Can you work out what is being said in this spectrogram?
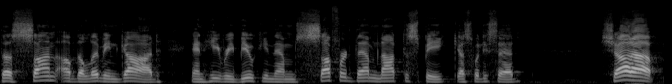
the Son of the living God. And he, rebuking them, suffered them not to speak. Guess what he said? Shut up.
